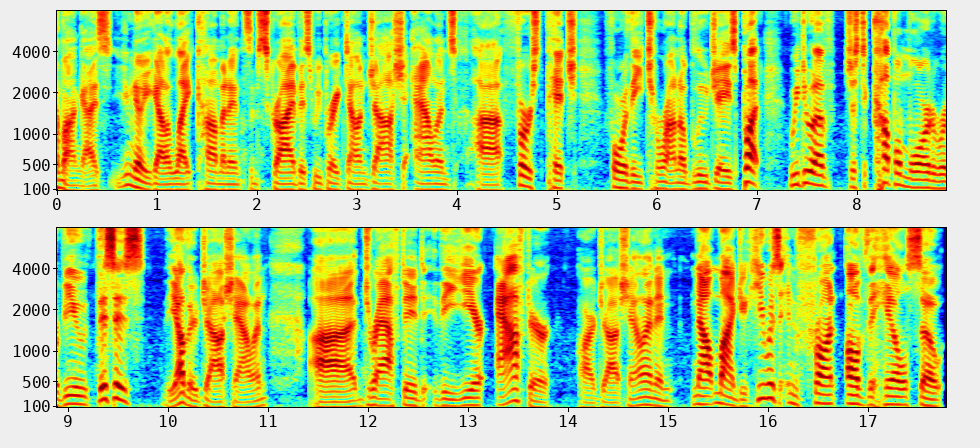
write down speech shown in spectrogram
come on, guys. You know you got to like, comment, and subscribe as we break down Josh Allen's uh, first pitch for the Toronto Blue Jays. But we do have just a couple more to review. This is the other Josh Allen, uh, drafted the year after our Josh Allen. And now, mind you, he was in front of the hill, so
